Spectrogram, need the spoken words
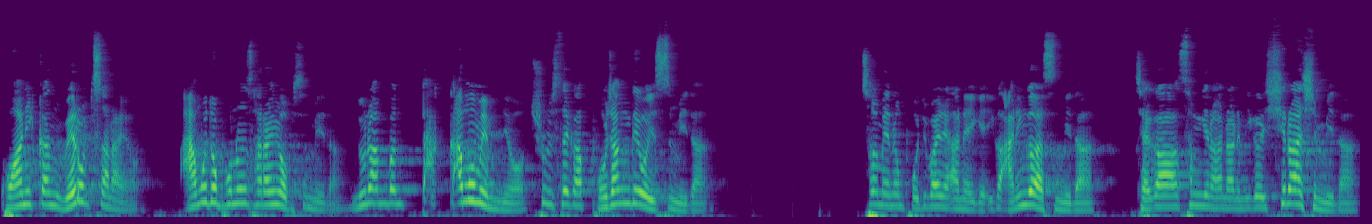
고하니까 외롭잖아요. 아무도 보는 사람이 없습니다. 눈 한번 딱 감으면요, 출세가 보장되어 있습니다. 처음에는 보디발의 아내에게 이거 아닌 것 같습니다. 제가 섬기는 하나님 이걸 싫어하십니다.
